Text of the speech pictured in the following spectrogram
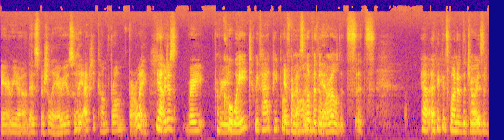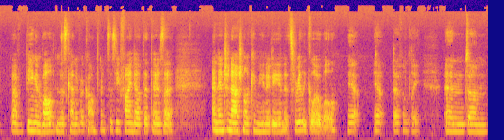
area, their special area. So they actually come from far away, Yeah. which is very From very Kuwait. We've had people from all over the yeah. world. It's it's yeah, I think it's one of the joys of, of being involved in this kind of a conference is you find out that there's a an international community and it's really global. Yeah, yeah, definitely. And um,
